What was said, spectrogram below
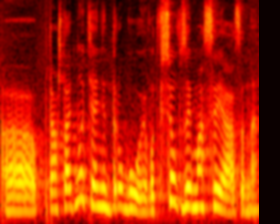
а, потому что одно тянет другое. Вот все взаимосвязано.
